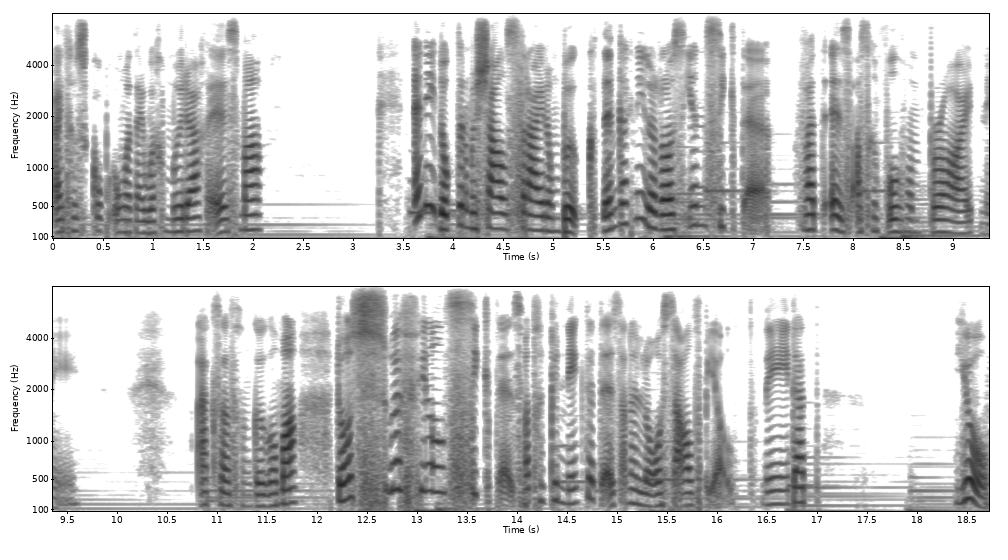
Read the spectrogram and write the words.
uitgeskop omdat hy hoogmoedig is, maar In die Dr. Michelle Strydom boek dink ek nie dat daar 'n siekte wat is as gevolg van pride nie. Ek sal gaan Google, maar daar's soveel siektes wat gekonnekteerd is aan 'n lae selfbeeld, nê, dat jo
